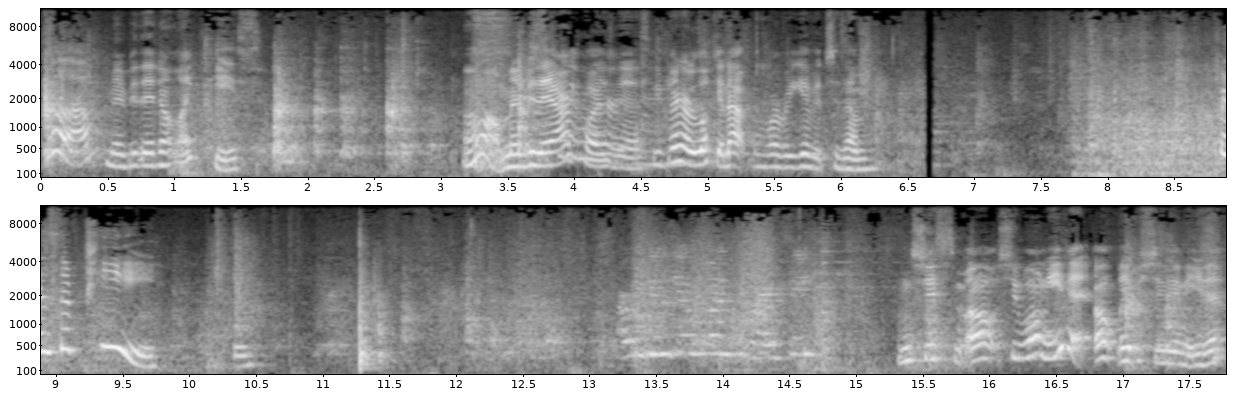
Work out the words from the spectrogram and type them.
Willow. Maybe they don't like peas. Oh, maybe they are poisonous. We better look it up before we give it to them. Where's the pea? Are we gonna give one to Marcy? And she's, oh, she won't eat it. Oh, maybe she's gonna eat it.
